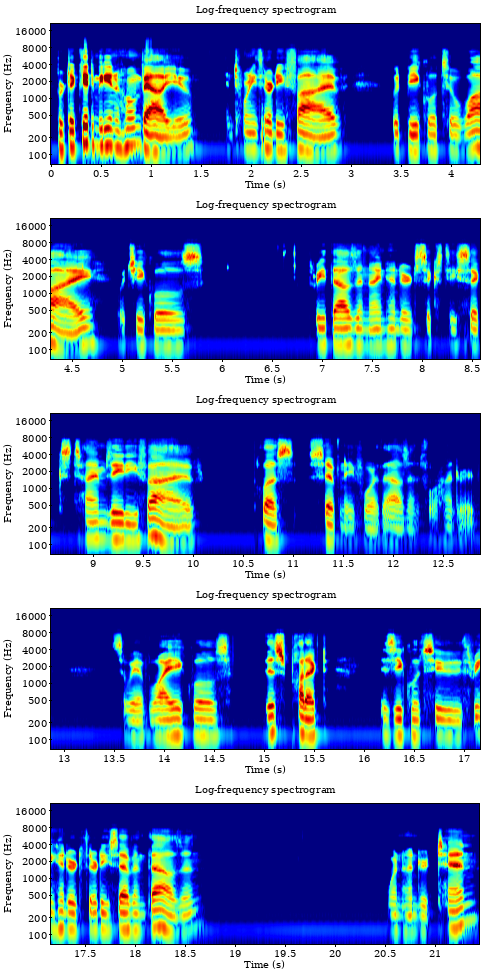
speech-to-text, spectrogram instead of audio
predicted median home value in 2035 would be equal to y, which equals 3,966 times 85 plus 74,400. So we have y equals, this product is equal to 337,110.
